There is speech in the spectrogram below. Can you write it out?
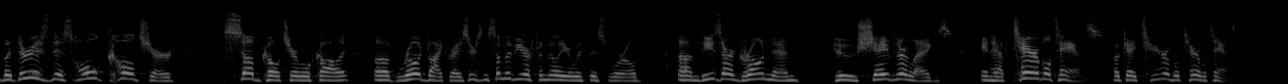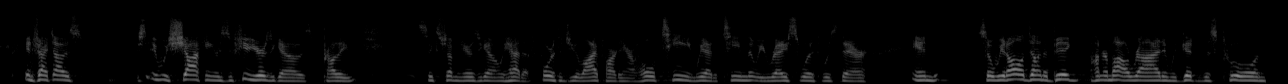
but there is this whole culture, subculture, we'll call it, of road bike racers. And some of you are familiar with this world. Um, these are grown men who shave their legs and have terrible tans. Okay, terrible, terrible tans. In fact, I was, it was shocking. It was a few years ago. It was probably six seven years ago, and we had a Fourth of July party, and our whole team, we had a team that we raced with, was there. And so we'd all done a big 100 mile ride, and we get to this pool, and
